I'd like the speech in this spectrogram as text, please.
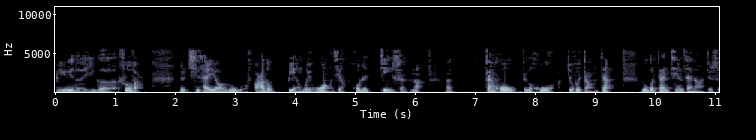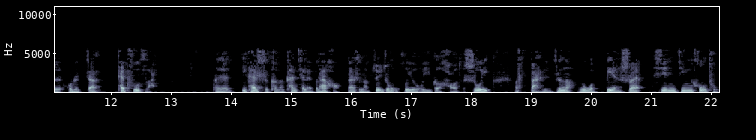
比喻的一个说法。就七财爻如果发动变为旺相或者进神呢，那占货物这个货就会涨价；如果占钱财呢，就是或者占开铺子啊，呃，一开始可能看起来不太好，但是呢，最终会有一个好的收益。反之呢，如果变衰，先金后土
